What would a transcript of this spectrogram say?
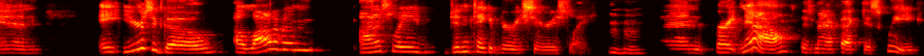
and eight years ago, a lot of them honestly didn't take it very seriously. Mm-hmm. And right now, as a matter of fact, this week,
